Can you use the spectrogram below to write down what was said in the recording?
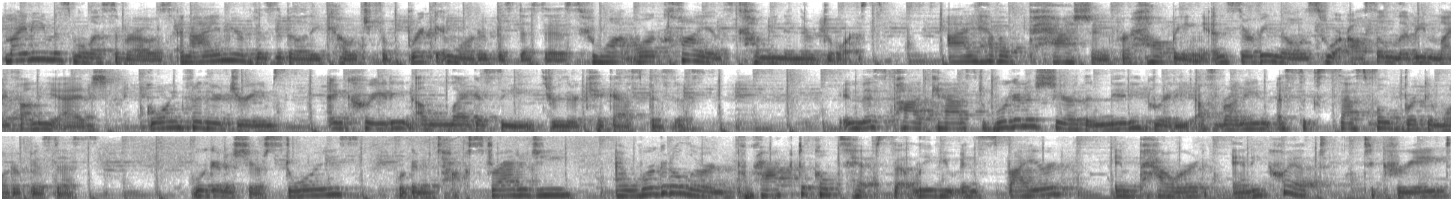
My name is Melissa Rose, and I am your visibility coach for brick and mortar businesses who want more clients coming in their doors. I have a passion for helping and serving those who are also living life on the edge, going for their dreams, and creating a legacy through their kick ass business. In this podcast, we're going to share the nitty gritty of running a successful brick and mortar business we're going to share stories, we're going to talk strategy, and we're going to learn practical tips that leave you inspired, empowered, and equipped to create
